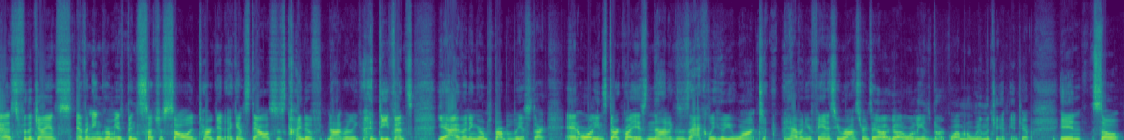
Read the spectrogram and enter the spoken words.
As for the Giants, Evan Engram has been such a solid target against Dallas's kind of not really good defense. Yeah, Evan Engram's probably a start. And Orleans Darkwa is not exactly who you want to have on your fantasy roster and say, oh, I got Orleans Darkwa, I'm going to win the championship. And so,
